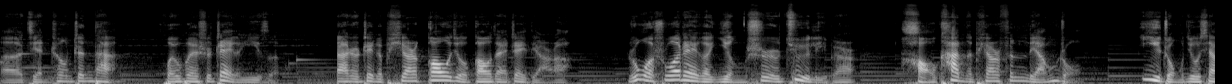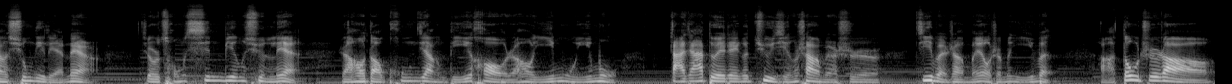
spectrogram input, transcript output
呃，简称侦探，会不会是这个意思？但是这个片儿高就高在这点儿啊。如果说这个影视剧里边儿好看的片儿分两种，一种就像兄弟连那样，就是从新兵训练，然后到空降敌后，然后一幕一幕，大家对这个剧情上面是基本上没有什么疑问啊，都知道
